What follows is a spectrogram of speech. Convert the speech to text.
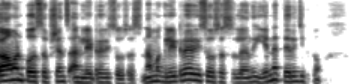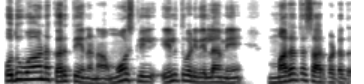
common perceptions and literary sources. நமக்கு லிட்ரரி சோர்சஸ்லேருந்து என்ன தெரிஞ்சுக்கிட்டோம்? பொதுவான கருத்து என்னன்னா, மோஸ்ட்லி எழுத்து வடிவு எல்லாமே மதத்தை சார்பட்டது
